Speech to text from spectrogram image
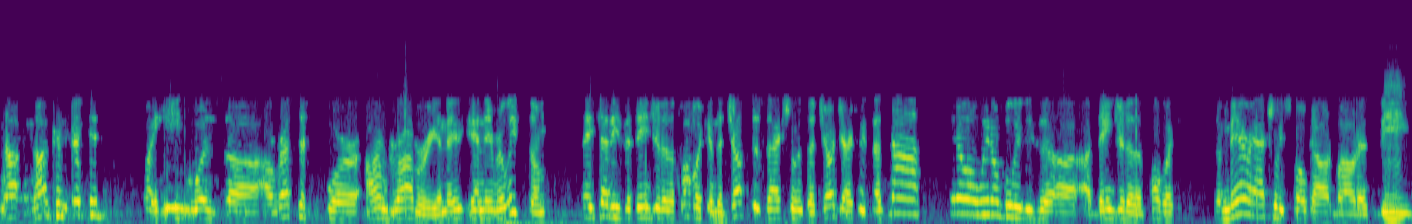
not not convicted, but he was uh, arrested for armed robbery, and they and they released him. They said he's a danger to the public, and the justice actually, the judge actually said, "Nah, you know, we don't believe he's a, a danger to the public." The mayor actually spoke out about it. The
